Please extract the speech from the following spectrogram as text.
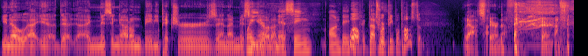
You know, uh, you know there, I'm missing out on baby pictures and I'm missing Wait, out on. missing on baby Well, pic- that's where people post them. Yeah, it's fair enough. Uh, fair enough.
